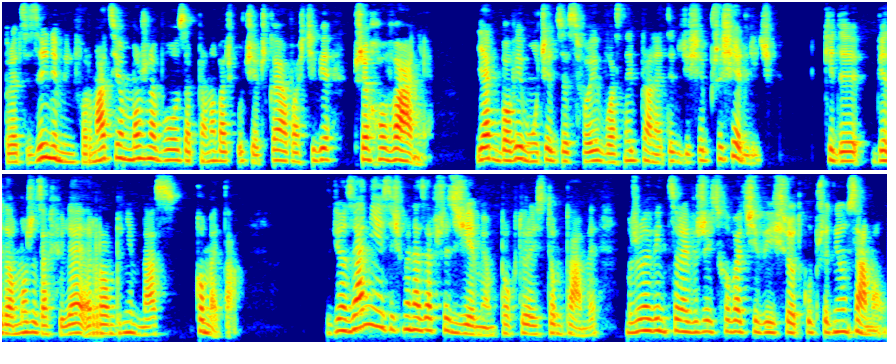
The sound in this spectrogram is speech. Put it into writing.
precyzyjnym informacjom, można było zaplanować ucieczkę, a właściwie przechowanie. Jak bowiem uciec ze swojej własnej planety, gdzie się przesiedlić, kiedy wiadomo, że za chwilę rąbnie w nas kometa. Związani jesteśmy na zawsze z Ziemią, po której stąpamy. Możemy więc co najwyżej schować się w jej środku przed nią samą.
